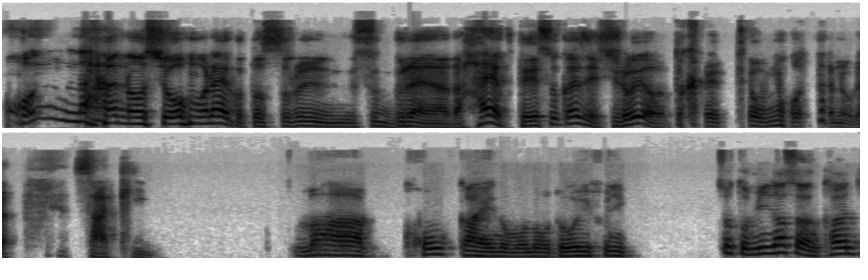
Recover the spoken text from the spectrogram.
こんな、あの、しょうもないことするぐらいなら、早く定数改正しろよとか言って思ったのが先。まあ、今回のものをどういうふうに、ちょっと皆さん勘違い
